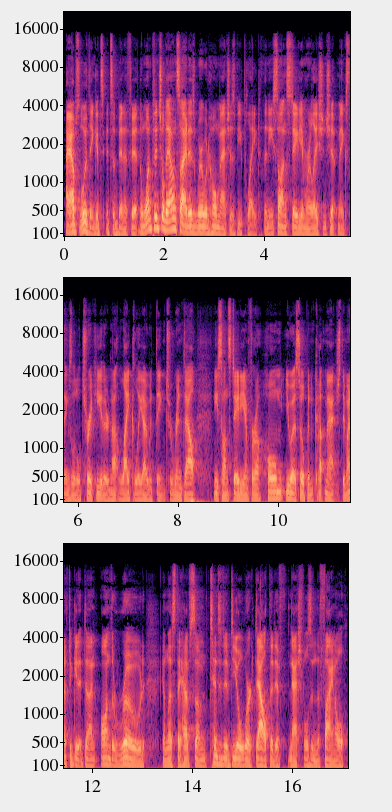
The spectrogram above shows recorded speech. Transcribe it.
I absolutely think it's it's a benefit. The one potential downside is where would home matches be played? The Nissan Stadium relationship makes things a little tricky. They're not likely, I would think, to rent out Nissan Stadium for a home U.S. Open Cup match. They might have to get it done on the road unless they have some tentative deal worked out that if Nashville's in the final,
